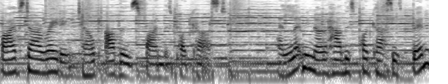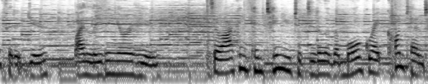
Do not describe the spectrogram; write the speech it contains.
five star rating to help others find this podcast. And let me know how this podcast has benefited you by leaving a review so I can continue to deliver more great content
